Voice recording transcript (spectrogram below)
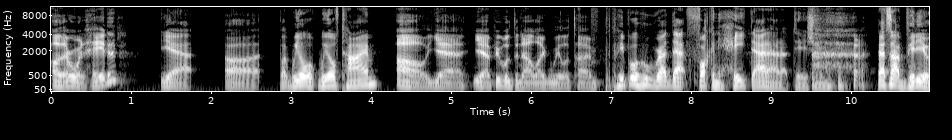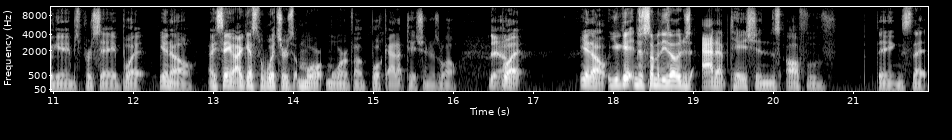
Oh, that everyone hated? Yeah, uh, like Wheel Wheel of Time. Oh, yeah. Yeah, people did not like Wheel of Time. People who read that fucking hate that adaptation. That's not video games per se, but you know, I say I guess The Witcher's more more of a book adaptation as well. Yeah. But you know, you get into some of these other just adaptations off of things that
